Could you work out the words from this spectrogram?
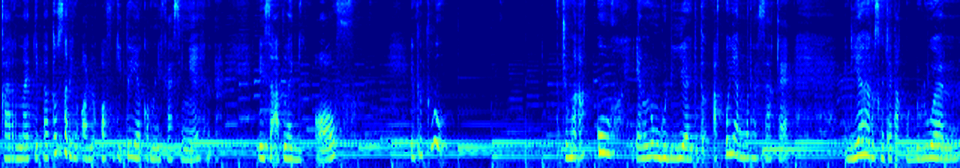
Karena kita tuh sering on off gitu ya komunikasinya. Nah, di saat lagi off itu tuh cuma aku yang nunggu dia gitu. Aku yang ngerasa kayak dia harus ngechat aku duluan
